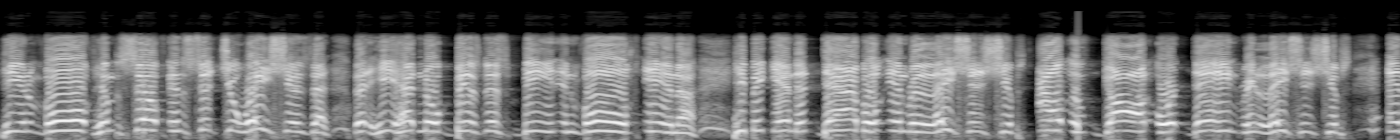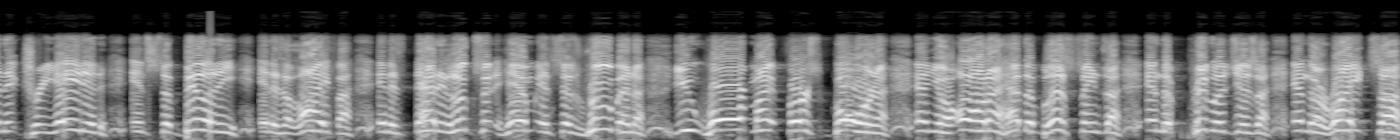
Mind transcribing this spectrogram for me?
He involved himself in situations that, that he had no business being involved in. He began to dabble in relationships out of God ordained relationships, and it created instability in his life. And his daddy looks at him and says, Reuben, you were my firstborn, and you ought to have the blessings uh, and the privileges uh, and the rights uh,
